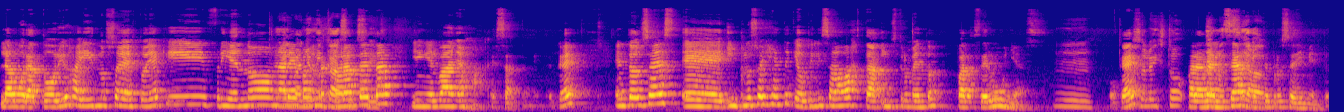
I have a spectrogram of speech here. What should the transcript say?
laboratorios ahí, no sé, estoy aquí friendo una arepa en el restaurante y en el baño, ajá, exactamente, ¿ok? Entonces, eh, incluso hay gente que ha utilizado hasta instrumentos para hacer uñas. Mm, ¿Ok? Eso lo he visto para realizar este procedimiento.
